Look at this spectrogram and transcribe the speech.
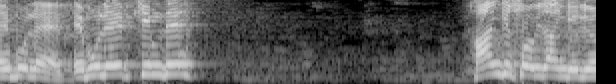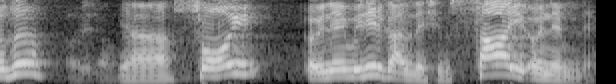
Ebu Leheb. Ebu Leheb kimdi? Hangi soydan geliyordu? Ya soy önemli değil kardeşim. Say önemli.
